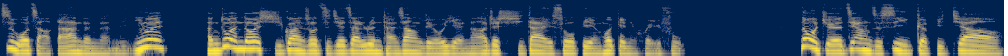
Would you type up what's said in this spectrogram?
自我找答案的能力，因为。很多人都会习惯说直接在论坛上留言，然后就期待说别人会给你回复。那我觉得这样子是一个比较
